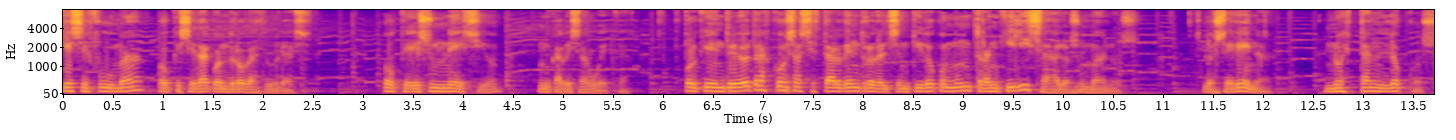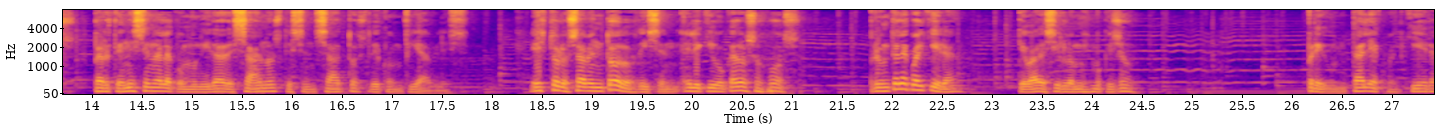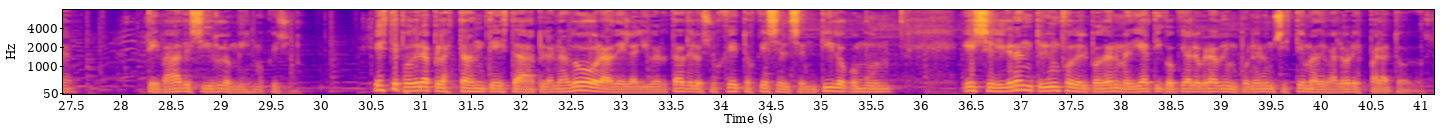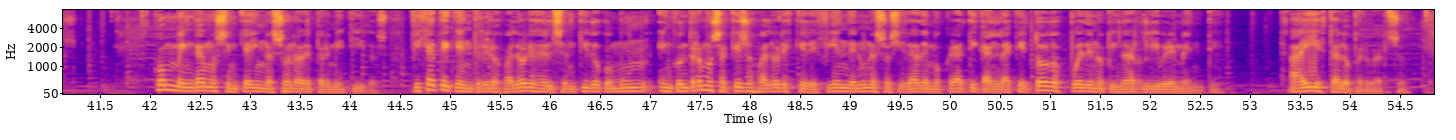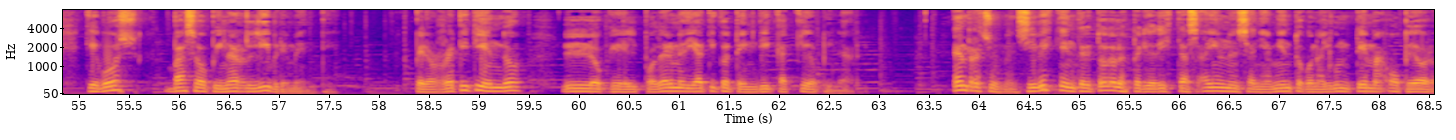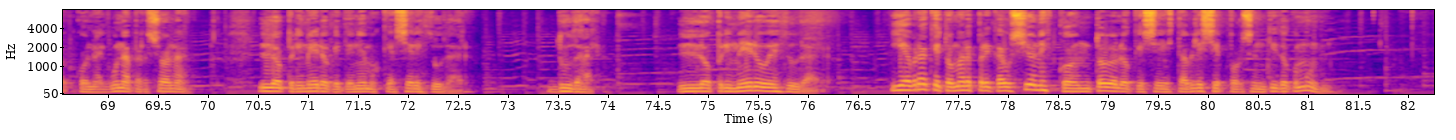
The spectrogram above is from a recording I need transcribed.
que se fuma o que se da con drogas duras, o que es un necio, un cabeza hueca. Porque entre otras cosas estar dentro del sentido común tranquiliza a los humanos, los serena, no están locos, pertenecen a la comunidad de sanos, de sensatos, de confiables. Esto lo saben todos, dicen, el equivocado sos vos. Pregúntale a cualquiera, te va a decir lo mismo que yo. Pregúntale a cualquiera, te va a decir lo mismo que yo. Este poder aplastante, esta aplanadora de la libertad de los sujetos que es el sentido común, es el gran triunfo del poder mediático que ha logrado imponer un sistema de valores para todos. Convengamos en que hay una zona de permitidos. Fíjate que entre los valores del sentido común encontramos aquellos valores que defienden una sociedad democrática en la que todos pueden opinar libremente. Ahí está lo perverso, que vos vas a opinar libremente, pero repitiendo lo que el poder mediático te indica qué opinar. En resumen, si ves que entre todos los periodistas hay un ensañamiento con algún tema o peor, con alguna persona, lo primero que tenemos que hacer es dudar. Dudar. Lo primero es dudar. Y habrá que tomar precauciones con todo lo que se establece por sentido común.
